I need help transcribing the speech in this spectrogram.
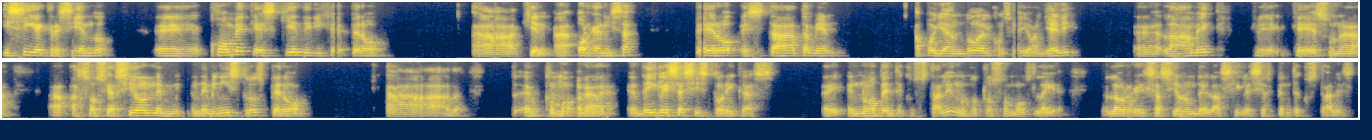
y sigue creciendo. Eh, Come, que es quien dirige, pero uh, quien uh, organiza, pero está también apoyando el Consejo Evangélico, uh, la AMEC, que, que es una asociación de, ministros, pero ah, como de iglesias históricas. no pentecostales, nosotros somos la, organización de las iglesias pentecostales,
